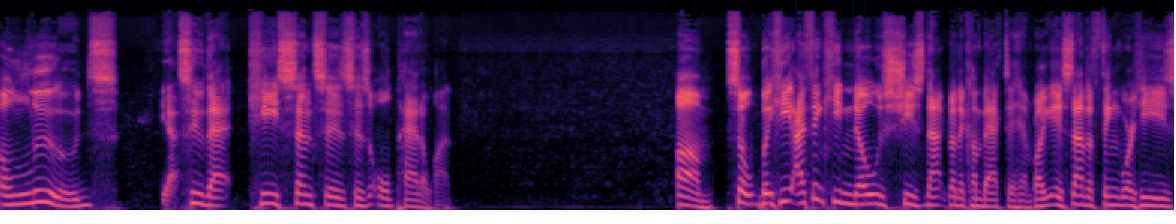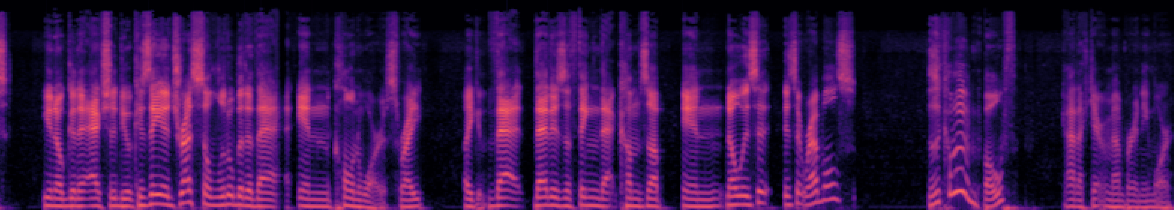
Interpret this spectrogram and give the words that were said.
alludes Yeah. to that he senses his old Padawan. Um. So, but he, I think he knows she's not going to come back to him. Like, it's not a thing where he's, you know, going to actually do it because they address a little bit of that in Clone Wars, right? Like that. That is a thing that comes up in. No, is it? Is it Rebels? Does it come up in both? God, I can't remember anymore.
